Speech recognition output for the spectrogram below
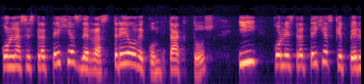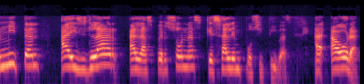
con las estrategias de rastreo de contactos y con estrategias que permitan aislar a las personas que salen positivas. ahora,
